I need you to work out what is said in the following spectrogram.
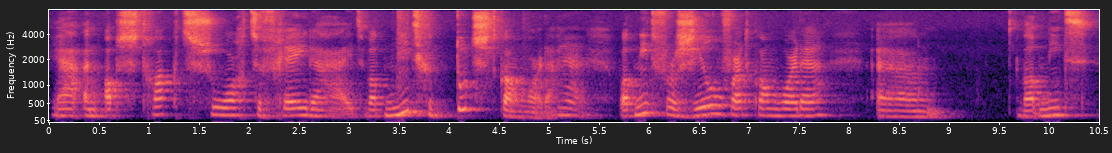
ja, een abstract soort tevredenheid, wat niet getoetst kan worden Ja. wat niet verzilverd kan worden, ehm, wat niet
